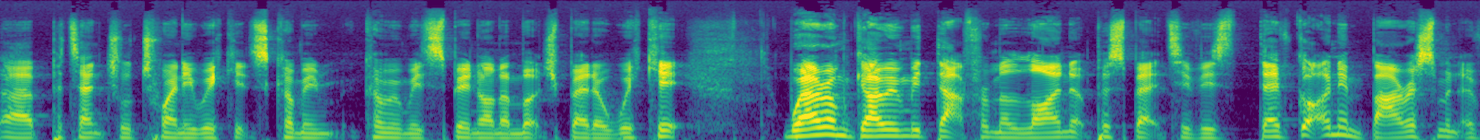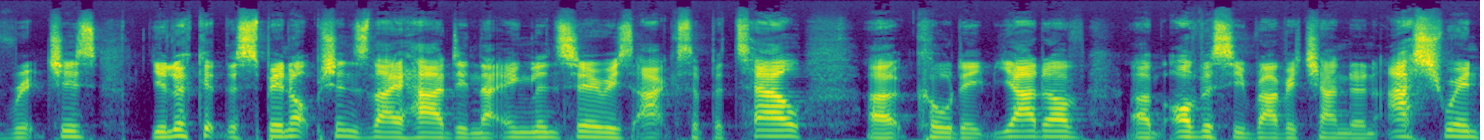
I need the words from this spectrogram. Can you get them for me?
uh, potential 20 wickets coming coming with spin on a much better wicket. Where I'm going with that from a lineup perspective is they've got an embarrassment of riches. You look at the spin options they had in that England series: Axar Patel, uh, Kuldeep Yadav, um, obviously Ravichandran Ashwin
